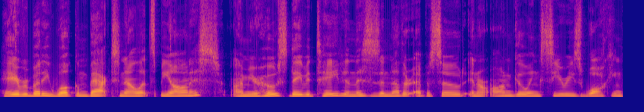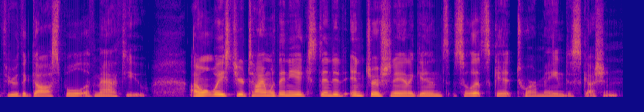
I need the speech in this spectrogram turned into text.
Hey, everybody, welcome back to Now Let's Be Honest. I'm your host, David Tate, and this is another episode in our ongoing series walking through the Gospel of Matthew. I won't waste your time with any extended intro shenanigans, so let's get to our main discussion.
